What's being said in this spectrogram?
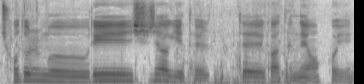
초들물이 시작이 될 때가 됐네요 거의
